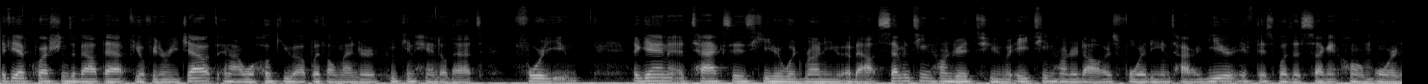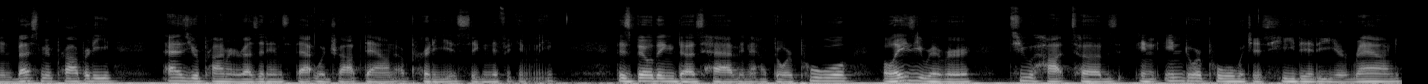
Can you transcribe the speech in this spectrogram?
If you have questions about that, feel free to reach out and I will hook you up with a lender who can handle that for you. Again, taxes here would run you about $1,700 to $1,800 for the entire year if this was a second home or an investment property. As your primary residence, that would drop down a pretty significantly. This building does have an outdoor pool, a lazy river, two hot tubs, an indoor pool which is heated year round.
